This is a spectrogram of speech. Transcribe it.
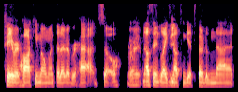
favorite hockey moment that I've ever had. So right. nothing like The- nothing gets better than that.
